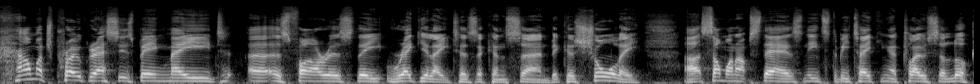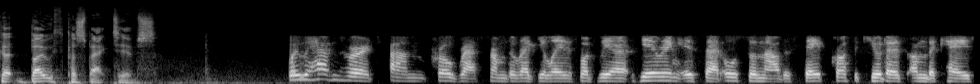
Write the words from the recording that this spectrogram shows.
how much progress is being made uh, as far as the regulators are concerned? Because surely uh, someone upstairs needs to be taking a closer look at both perspectives. Well, we haven't heard um, progress from the regulators. What we are hearing is that also now the state prosecutors on the case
